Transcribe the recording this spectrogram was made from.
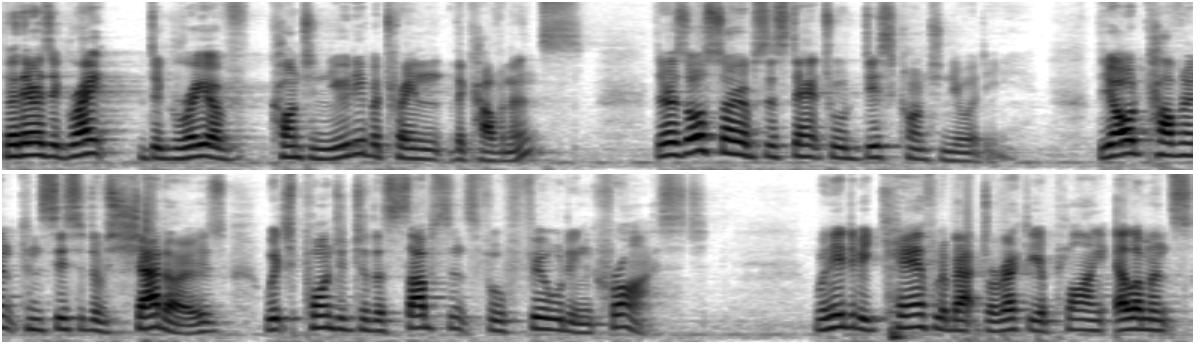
Though there is a great degree of continuity between the covenants, there is also a substantial discontinuity. The Old Covenant consisted of shadows which pointed to the substance fulfilled in Christ. We need to be careful about directly applying elements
